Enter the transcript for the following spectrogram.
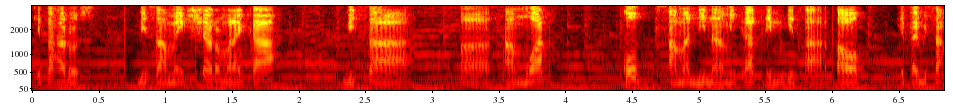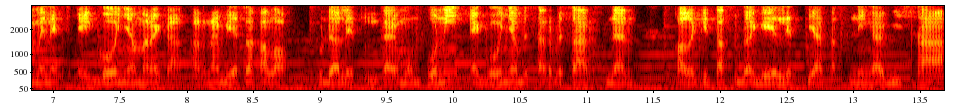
kita harus bisa make sure mereka bisa uh, somewhat cope sama dinamika tim kita atau kita bisa manage egonya mereka. Karena biasa kalau udah lead lead yang mumpuni egonya besar besar dan kalau kita sebagai lead di atas ini nggak bisa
